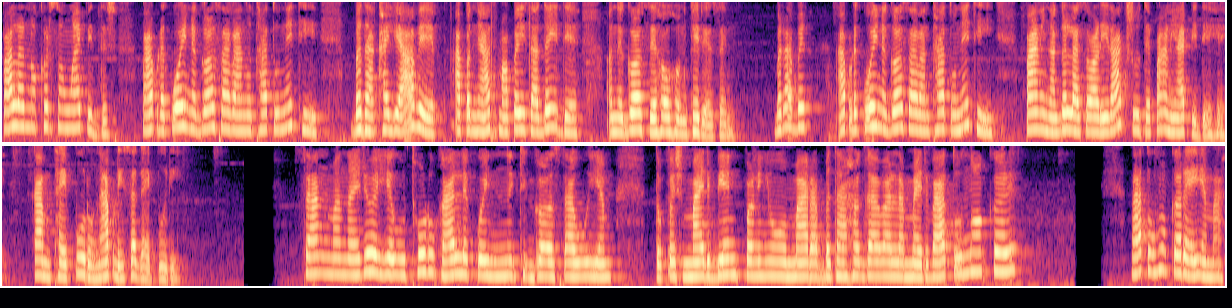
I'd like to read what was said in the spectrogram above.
પાર્લરનો ખર્ચો હું આપી દઈશ. પણ આપણે કોઈને ઘસાવાનું થતું નથી. બધા ખાલી આવે, આપણને હાથમાં પૈસા દઈ દે અને ગસે હહોન ઘરે જઈને. બરાબર? આપણે કોઈને ઘસાવાનું થતું નથી. પાણીના ગલાસ વાળી રાખશું તે પાણી આપી દે કામ થાય પૂરું ને આપણી સગાઈ પૂરી. સાન મનાઈ રહ્યો એવું થોડુંક હાલે કોઈ નથી ગસ આવું એમ. તો પછી મારી બેનપણીઓ મારા બધા હગાવાલા મારી વાતો ન કરે. વાતો શું કરે એમાં?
